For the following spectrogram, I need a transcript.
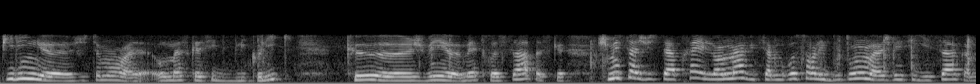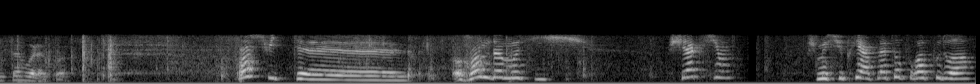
peelings, justement, au masque acide glycolique, que je vais mettre ça parce que je mets ça juste après et le lendemain vu que ça me ressort les boutons bah, je vais essayer ça comme ça voilà quoi Ensuite, euh, random aussi. Chez Action, je me suis pris un plateau pour accoudoir.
